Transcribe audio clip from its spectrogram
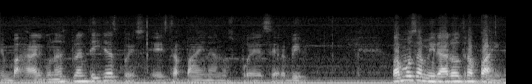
en bajar algunas plantillas, pues esta página nos puede servir. Vamos a mirar otra página.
